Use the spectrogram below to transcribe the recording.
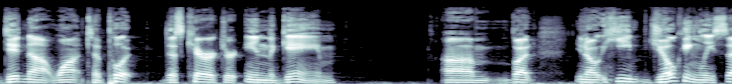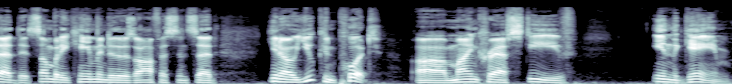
did not want to put this character in the game. Um, but you know, he jokingly said that somebody came into his office and said, you know, you can put uh, Minecraft Steve in the game,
